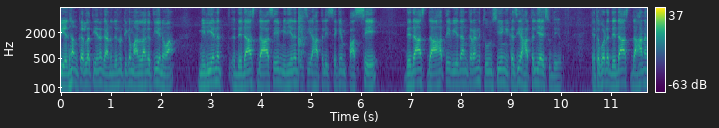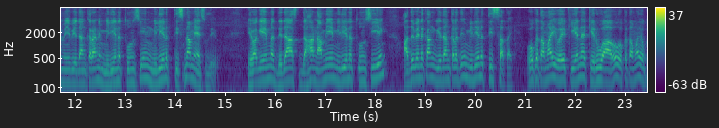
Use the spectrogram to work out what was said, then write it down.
වියදම් කරලා තියෙන ගනුදෙනු ටික මල් ළඟ තියෙනවා මිලියන 2016 මිලියන 241කින් පස්සේ 2017 වියදම් කරන්නේ 300න් 140යි සුදේව. එතකොට 2019 වියදම් කරන්නේ මිලියන 300න් මිලියන 39යි සුදේව. ඒ වගේම 2019 මිලියන 300න් අද වෙනකන් වියදම් කරලා තියෙන මිලියන 37යි. ඕක තමයි ඔය කියන කෙරුවාව ඕක තමයි ඔක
